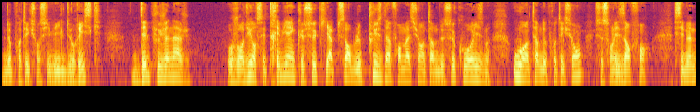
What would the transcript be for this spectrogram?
de protection civile, de risque, dès le plus jeune âge. Aujourd'hui, on sait très bien que ceux qui absorbent le plus d'informations en termes de secourisme ou en termes de protection, ce sont les enfants c'est même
